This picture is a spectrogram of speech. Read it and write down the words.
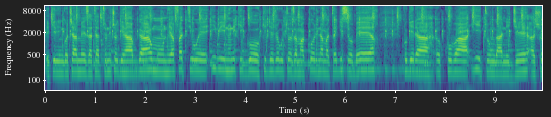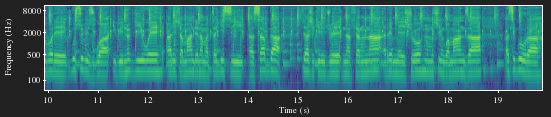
ikiringo cy'amezi atatu nicyo gihabwa umuntu yafatiwe ibintu n'ikigo kigejeje gutoza amakori n'amatagisi robert kugira eh, kuba yitunganije ashobore gusubizwa ibintu byiwe arisha amande n'amatagisi asabwa byashyikirijwe na ferna remesho n'umushingwamanza asigura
